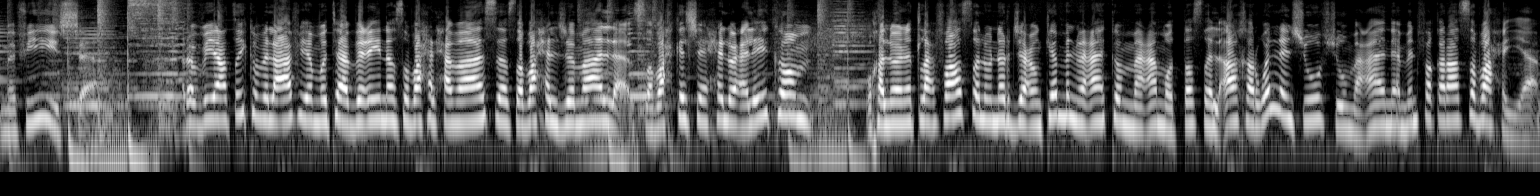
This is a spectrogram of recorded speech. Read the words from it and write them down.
مفيش. ربي يعطيكم العافية متابعينا. صباح الحماس صباح الجمال صباح كل شيء حلو عليكم. وخلونا نطلع فاصل ونرجع ونكمل معاكم مع متصل آخر ولا نشوف شو معانا من فقرات صباحية.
